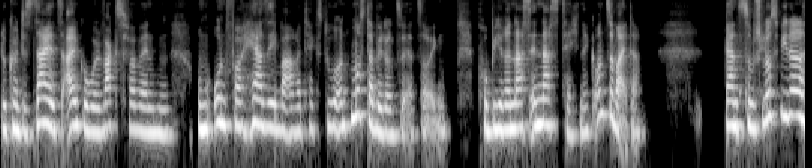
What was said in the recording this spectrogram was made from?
Du könntest Salz, Alkohol, Wachs verwenden, um unvorhersehbare Textur und Musterbildung zu erzeugen. Probiere Nass-in-Nass-Technik und so weiter. Ganz zum Schluss wieder,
